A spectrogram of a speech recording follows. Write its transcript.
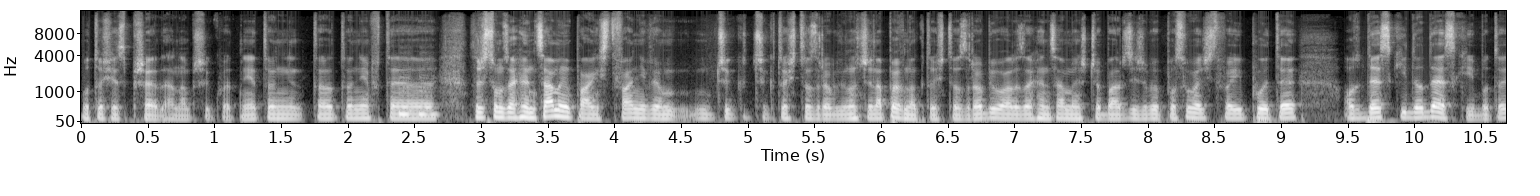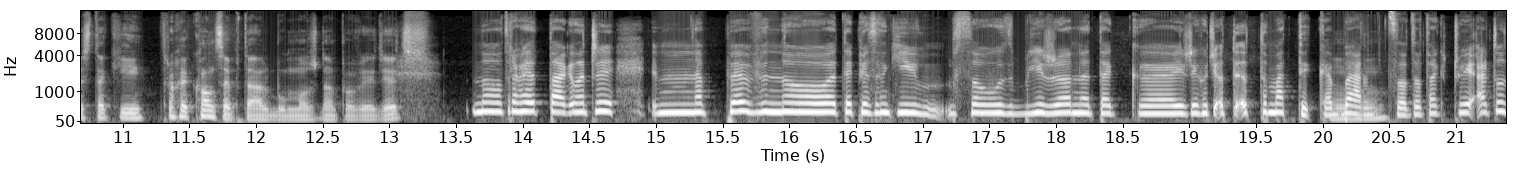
bo to się sprzeda na przykład, nie? To nie, to, to nie w te... Mhm. Zresztą zachęcamy Państwa, nie wiem, czy, czy ktoś to zrobił, znaczy na pewno ktoś to zrobił, ale zachęcamy jeszcze bardziej, żeby posłuchać Twojej płyty od deski do deski, bo to jest taki trochę koncept album, można powiedzieć. No trochę tak, znaczy mm, na pewno te piosenki są zbliżone tak, e, jeżeli chodzi o, te, o tematykę, Mhm. bardzo, to tak czuję, ale to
